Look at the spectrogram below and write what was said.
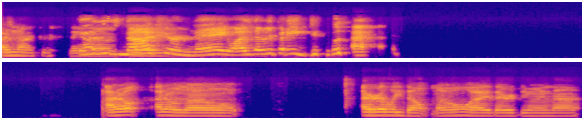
I'm not Christina. That is not Like, your name. Why does everybody do that? I don't. I don't know. I really don't know why they're doing that.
